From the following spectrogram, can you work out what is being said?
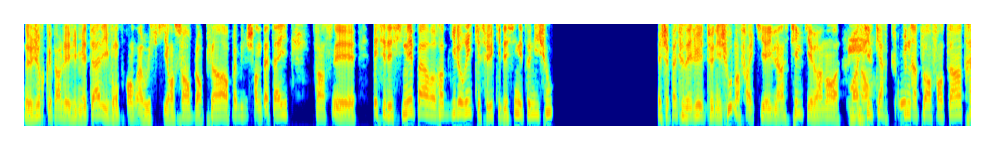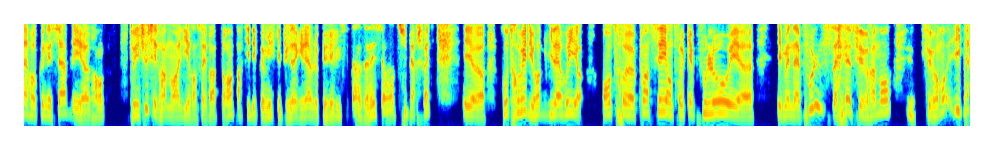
ne jure que par le heavy metal. Ils vont prendre un whisky ensemble en plein, en plein milieu du champ de bataille. Enfin, c'est, et c'est dessiné par Rob Guillory, qui est celui qui dessine Tony Chou. Et je sais pas si vous avez lu Tony Chou, mais enfin, il a un style qui est vraiment un style cartoon, un peu enfantin, très reconnaissable et euh, vraiment Tony Chu, c'est vraiment à lire. Hein. Fait vraiment partie des comics les plus agréables que j'ai lus ces dernières années. C'est vraiment super chouette. Et euh, retrouver du Rob Guillory entre euh, coincé entre Capullo et, euh, et Manapool, c'est vraiment, c'est vraiment hyper,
